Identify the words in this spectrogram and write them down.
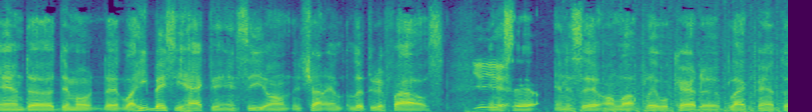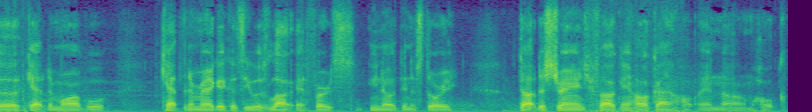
and uh demo that like he basically hacked it and see um and try and look through the files Yeah, and yeah. it said and it said unlock playable character Black Panther, Captain Marvel, Captain America because he was locked at first. You know, in the story. Doctor Strange, Falcon, Hawkeye, and and um, Hulk.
